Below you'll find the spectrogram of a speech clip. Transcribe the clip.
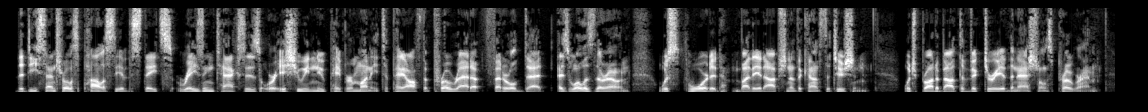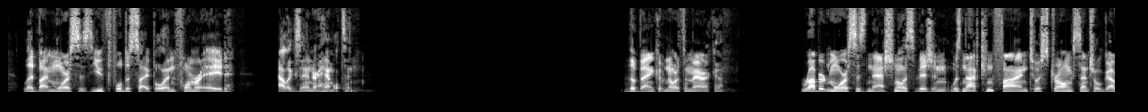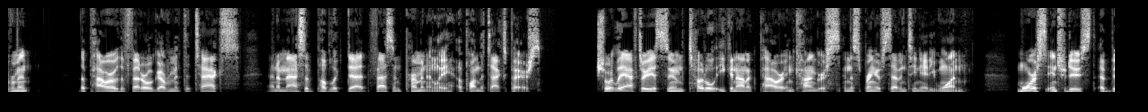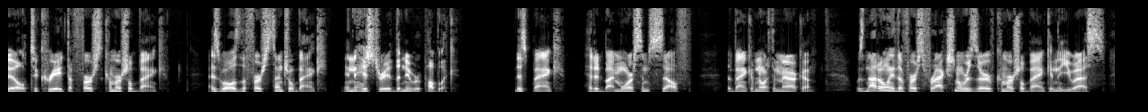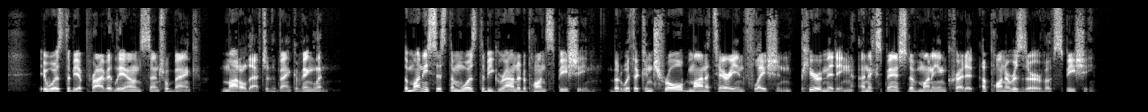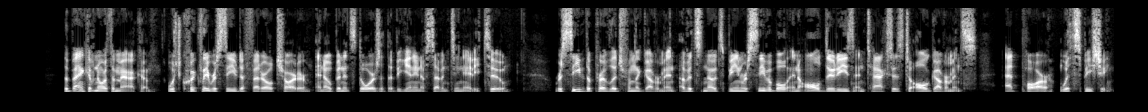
The decentralist policy of the states raising taxes or issuing new paper money to pay off the pro rata federal debt, as well as their own, was thwarted by the adoption of the Constitution, which brought about the victory of the nationalist program, led by Morris's youthful disciple and former aide, Alexander Hamilton. The Bank of North America. Robert Morris's nationalist vision was not confined to a strong central government, the power of the federal government to tax, and a massive public debt fastened permanently upon the taxpayers. Shortly after he assumed total economic power in Congress in the spring of 1781, Morris introduced a bill to create the first commercial bank, as well as the first central bank in the history of the new republic. This bank, headed by Morris himself, the Bank of North America, was not only the first fractional reserve commercial bank in the U.S., it was to be a privately owned central bank, modeled after the Bank of England. The money system was to be grounded upon specie, but with a controlled monetary inflation pyramiding an expansion of money and credit upon a reserve of specie. The Bank of North America, which quickly received a federal charter and opened its doors at the beginning of 1782, received the privilege from the government of its notes being receivable in all duties and taxes to all governments at par with specie.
